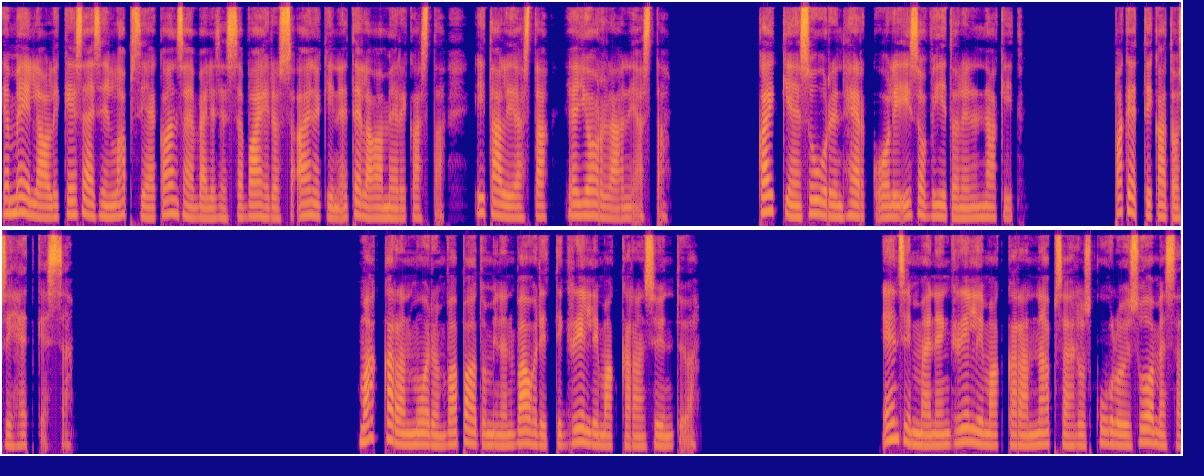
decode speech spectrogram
ja meillä oli kesäisin lapsia kansainvälisessä vaihdossa ainakin Etelä-Amerikasta, Italiasta ja Jordaniasta. Kaikkien suurin herkku oli iso viitonen nakit. Paketti katosi hetkessä. Makkaran muodon vapautuminen vauhditti grillimakkaran syntyä. Ensimmäinen grillimakkaran napsahdus kuului Suomessa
